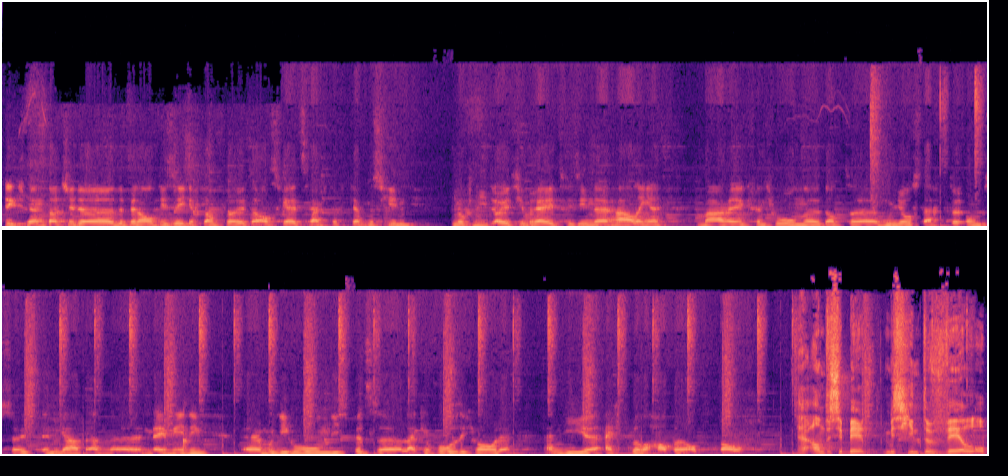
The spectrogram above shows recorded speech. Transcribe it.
Ik vind dat je de, de penalty zeker kan fluiten als scheidsrechter. Ik heb misschien nog niet uitgebreid gezien de herhalingen. Maar ik vind gewoon dat Munoz daar te onbesuisd ingaat. En in mijn mening eh, moet hij gewoon die spits eh, lekker voor zich houden. En niet eh, echt willen happen op de bal. Hij anticipeert misschien te veel op,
